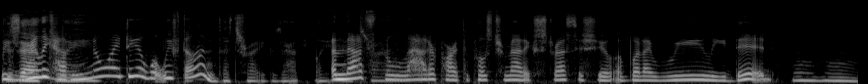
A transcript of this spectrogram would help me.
we really have no idea what we've done. That's right. Exactly. And that's, the right. latter part, the post traumatic stress issue of what I really did. Mm-hmm.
